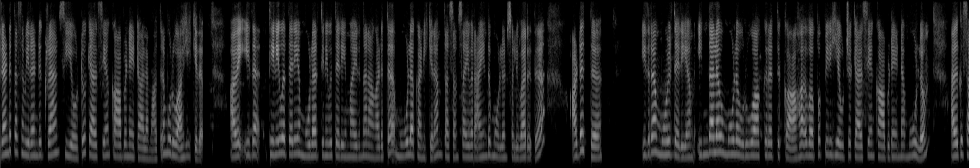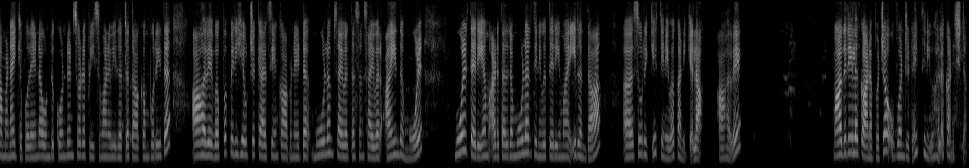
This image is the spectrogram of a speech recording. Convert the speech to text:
இரண்டு தசம் இரண்டு கிராம் சிஓ டூ கால்சியம் கார்பனேட்டால மாத்திரம் உருவாகிக்குது அவை இத திணிவு தெரியும் மூலர் திணிவு தெரியுமா இருந்தா நாங்க அடுத்து மூளை கணிக்கிறோம். தசம் சைவர் ஐந்து மூலன்னு சொல்லி வருது அடுத்து இதுல மூல் தெரியும். இந்த அளவு மூளை உருவாக்குறதுக்காக வெப்ப பிரிகை உற்ற கால்சியம் கார்பனேட்ட மூலம் அதுக்கு சமனாய்க்க போகுது. ஏண்டா ஒன்று கொண்டன்ஸோட பீசுமான விதத்துல தாக்கம் புரியுது. ஆகவே வெப்ப பிரிகை உற்ற கால்சியம் கார்பனேட்ட மூலம் சைவர் தசம் சைவர் ஐந்து மூல் மூல் தெரியும். அடுத்து அதுல மூலர் திணிவு தெரியுமா? இருந்தா அஹ், சுருக்கி திணிவை கணிக்கலாம். ஆகவே மாதிரியில காணப்பட்ட ஒவ்வொன்றுடையும் திணிவுகளை கணிச்சிட்டோம்.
